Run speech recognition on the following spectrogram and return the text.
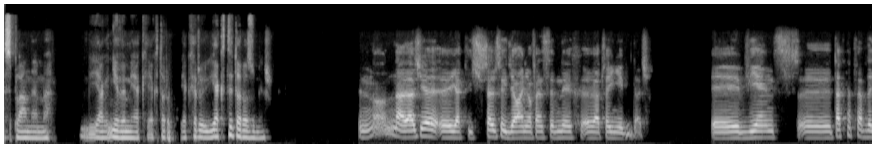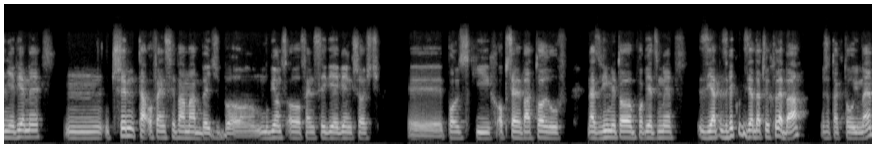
z planem. Ja nie wiem, jak, jak, to, jak, jak ty to rozumiesz. No, na razie jakichś szerszych działań ofensywnych raczej nie widać. Y, więc y, tak naprawdę nie wiemy, mm, czym ta ofensywa ma być, bo mówiąc o ofensywie, większość y, polskich obserwatorów, nazwijmy to powiedzmy zjad zwykłych zjadaczy chleba, że tak to ujmę,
